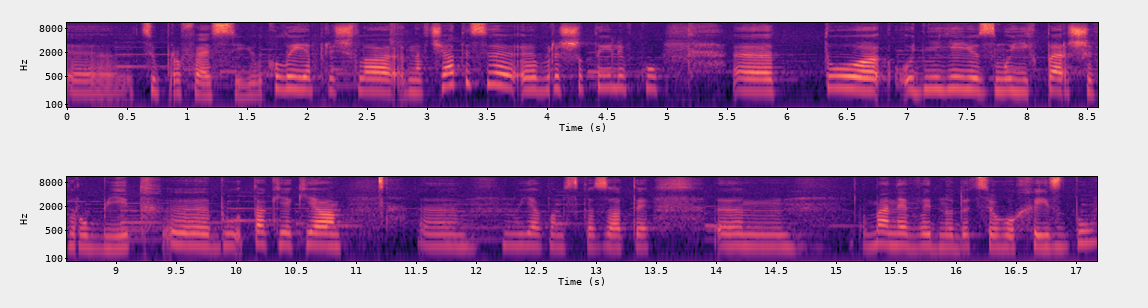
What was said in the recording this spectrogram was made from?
е, цю професію. Коли я прийшла навчатися в Решетилівку, е, то однією з моїх перших робіт, е, так як я, е, ну як вам сказати, ем, в мене видно до цього хист був.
